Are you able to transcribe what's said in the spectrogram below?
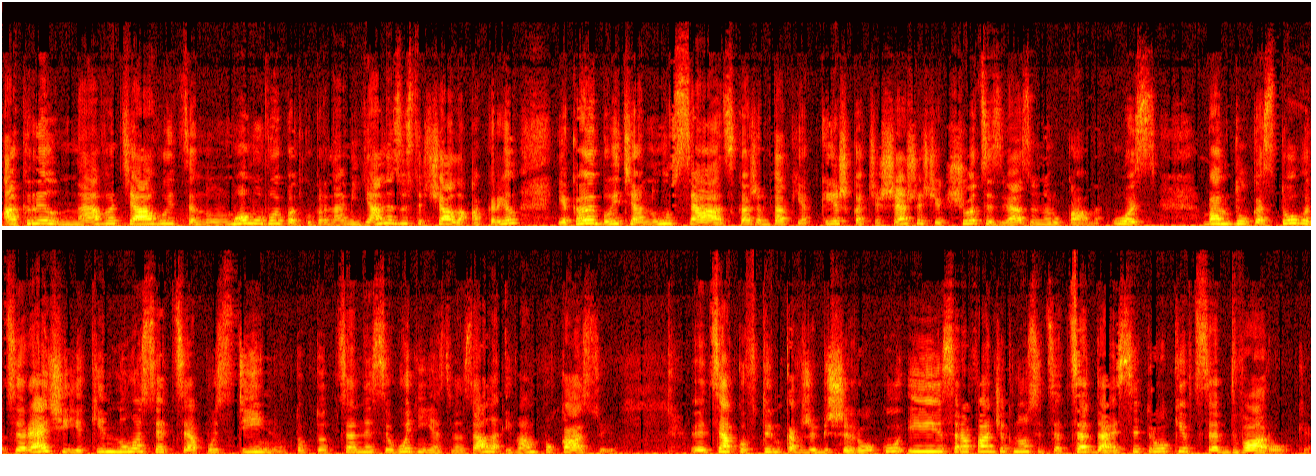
Акрил не витягується. Ну, в моєму випадку, принаймні, я не зустрічала акрил, який би тягнувся, скажімо так, як кишка чи ще щось, якщо це зв'язано руками. Ось вам доказ того, це речі, які носяться постійно. Тобто це не сьогодні я зв'язала і вам показую. Е, Ця ковтинка вже більше року і сарафанчик носиться. Це 10 років, це 2 роки.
